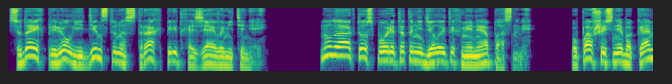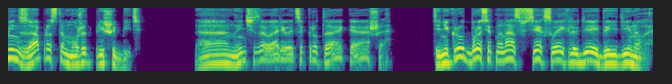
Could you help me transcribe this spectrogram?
Сюда их привел единственно страх перед хозяевами теней. Ну да, кто спорит, это не делает их менее опасными. Упавший с неба камень запросто может пришибить. Да, нынче заваривается крутая каша. Тенекрут бросит на нас всех своих людей до единого.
